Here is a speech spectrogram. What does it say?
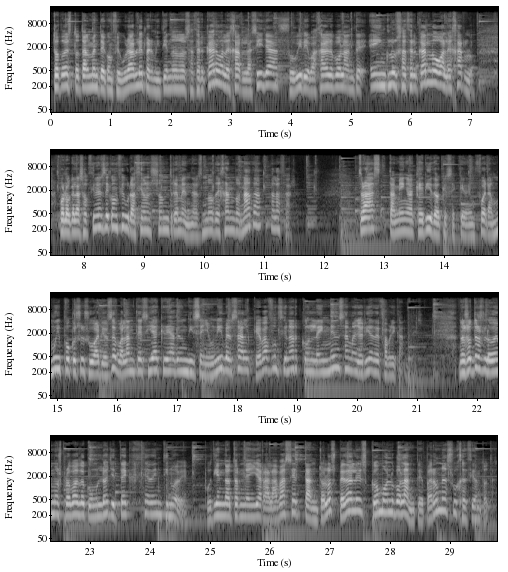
Todo es totalmente configurable permitiéndonos acercar o alejar la silla, subir y bajar el volante e incluso acercarlo o alejarlo, por lo que las opciones de configuración son tremendas, no dejando nada al azar. Trust también ha querido que se queden fuera muy pocos usuarios de volantes y ha creado un diseño universal que va a funcionar con la inmensa mayoría de fabricantes. Nosotros lo hemos probado con un Logitech G29, pudiendo atornillar a la base tanto los pedales como el volante para una sujeción total.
